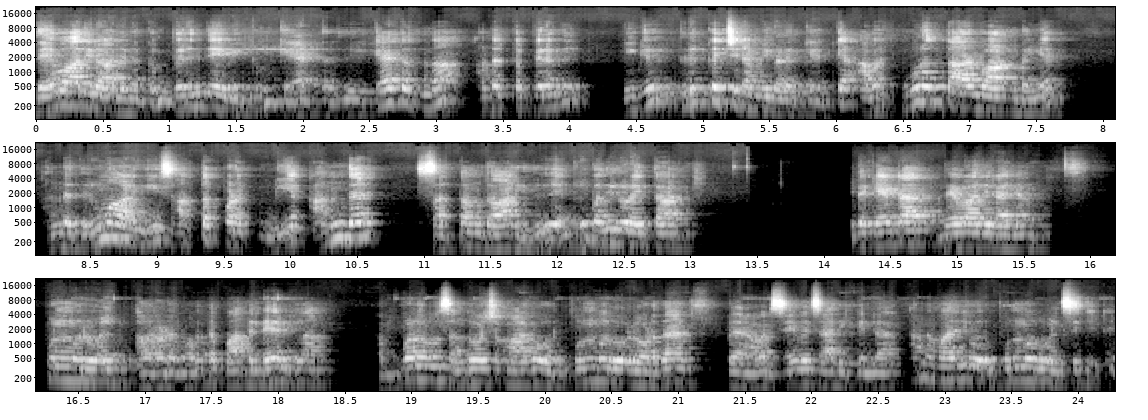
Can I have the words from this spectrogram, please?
தேவாதிராஜனுக்கும் பெருந்தேவிக்கும் கேட்டது. கேட்டதுதான் அதற்கு பிறகு இங்கு திருக்கட்சி நம்பிகளை கேட்க அவர் கூறத்தாழ்வானுடைய அந்த திருமாளிகை சாத்தப்படக்கூடிய அந்த சத்தம் தான் இது என்று பதிலுரைத்தார். இதை கேட்டார் தேவாதிராஜன். புன்முறுவல் அவரோட முகத்தை பார்த்துட்டே இருக்கலாம். அவ்வளவு சந்தோஷமாக ஒரு புன்முறுவலோட தான் அவர் சேவை சாதிக்கின்றார். அந்த மாதிரி ஒரு புன்முறுவல் செஞ்சுட்டு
